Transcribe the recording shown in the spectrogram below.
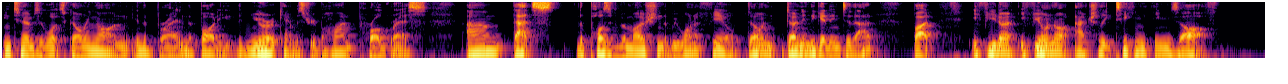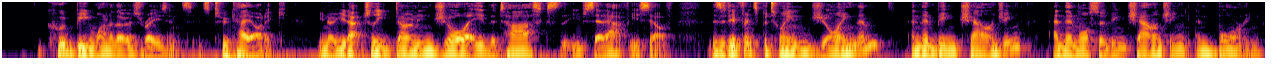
in terms of what's going on in the brain, the body, the neurochemistry behind progress. Um, that's the positive emotion that we want to feel. Don't don't need to get into that, but if you don't if you're not actually ticking things off, could be one of those reasons. It's too chaotic. You know, you'd actually don't enjoy the tasks that you've set out for yourself. There's a difference between enjoying them and then being challenging and then also being challenging and boring.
